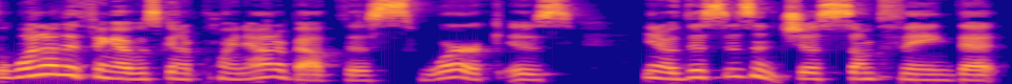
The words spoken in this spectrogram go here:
The one other thing I was going to point out about this work is, you know, this isn't just something that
